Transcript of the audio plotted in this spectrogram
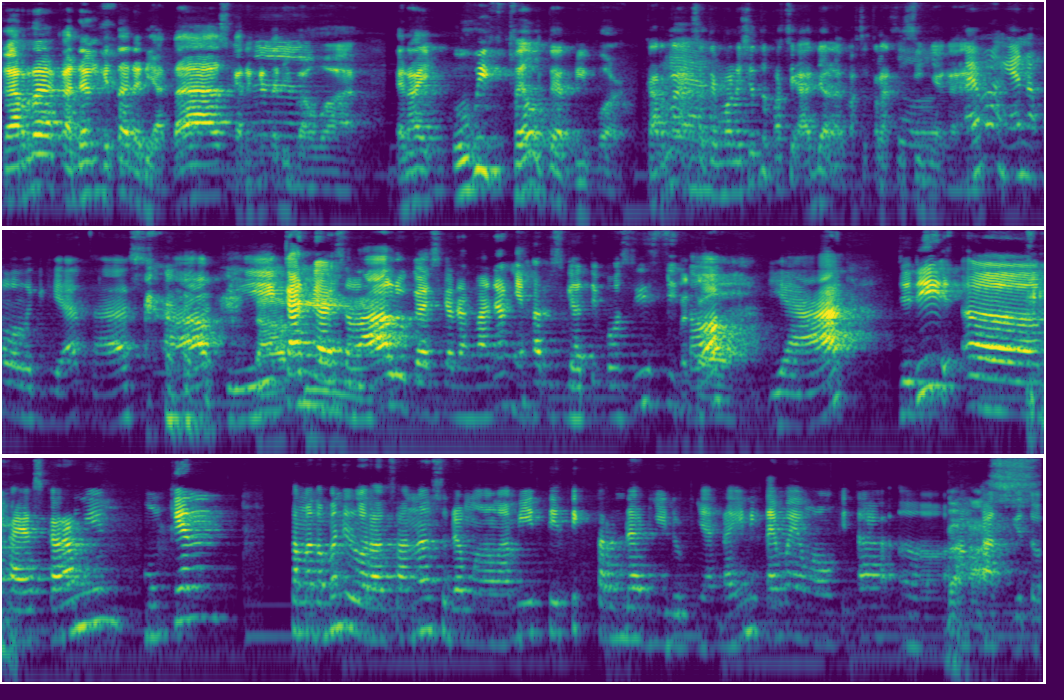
Karena kadang kita ada di atas kadang kita di Hmm. bawah and I we felt that before karena Yeah. setiap manusia tuh pasti ada lah masa transisinya kan Emang enak kalau lagi di atas, tapi, Tapi- kan gak selalu guys. Kadang-kadang ya harus ganti posisi betul toh. Ya, jadi eh, kayak sekarang nih mungkin teman-teman di luar sana sedang mengalami titik terendah di hidupnya. Nah ini tema yang mau kita Bahas. angkat gitu.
